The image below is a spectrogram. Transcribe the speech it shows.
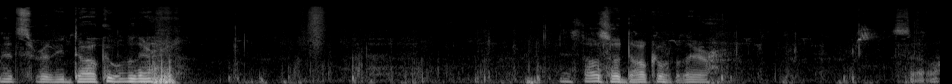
it's really dark over there. It's also dark over there. So,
